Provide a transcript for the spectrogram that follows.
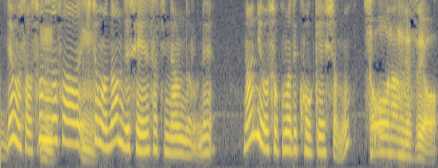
でもさ、そんなさ、人がなんで千円札になるんだろうね。何をそこまで貢献したの？そうなんですよ。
